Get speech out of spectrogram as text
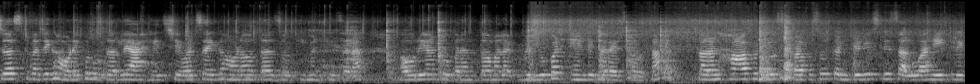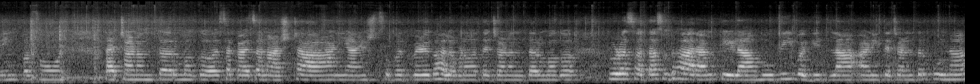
जस्ट माझे घावणे पण उतरले आहेत. शेवटचा एक घावणा होता जो की म्हणते चला आवरूया तोपर्यंत मला व्हिडिओ पण एंड करायचा होता. कारण हा व्हिडिओ सकाळपासून कंटिन्युअसली चालू आहे क्लिनिंगपासून त्याच्यानंतर मग सकाळचा नाश्ता आणि आयुषसोबत वेळ घालवणं. त्याच्यानंतर मग थोडं स्वतःसुद्धा आराम केला मूवी बघितला आणि त्याच्यानंतर पुन्हा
